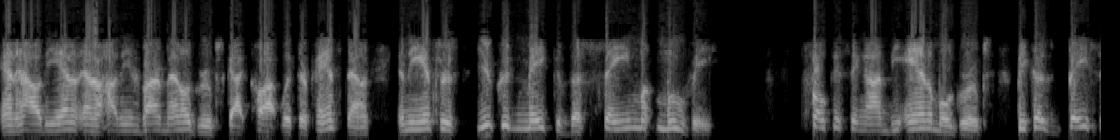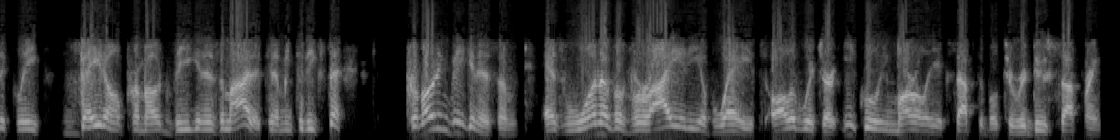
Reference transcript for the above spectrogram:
and how the and how the environmental groups got caught with their pants down. And the answer is you could make the same movie focusing on the animal groups because basically they don't promote veganism either. I mean, to the extent promoting veganism as one of a variety of ways, all of which are equally morally acceptable to reduce suffering,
